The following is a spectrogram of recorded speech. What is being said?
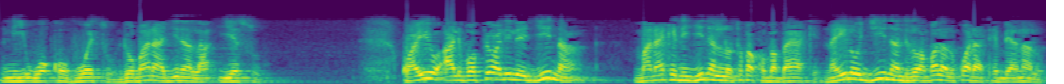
ni uokovu wetu. Ndio maana ya jina la yesu. Kwa hiyo alivyopewa lile jina maana yake ni jina lilotoka kwa baba yake. Na hilo jina ndilo ambalo alikuwa anatembea nalo.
